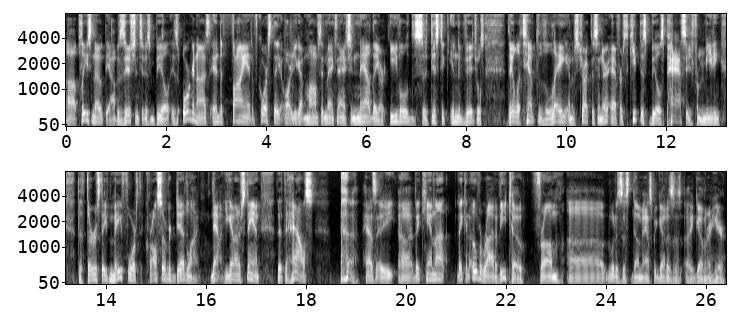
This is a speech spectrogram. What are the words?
Uh, please note the opposition to this bill is organized and defiant. Of course, they are. You got moms in action now. They are evil, sadistic individuals. They will attempt to delay and obstruct us in their efforts to keep this bill's passage from meeting the Thursday, May 4th crossover deadline. Now, you got to understand that the House has a, uh, they cannot, they can override a veto from, uh, what is this dumbass we got as a, a governor here?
